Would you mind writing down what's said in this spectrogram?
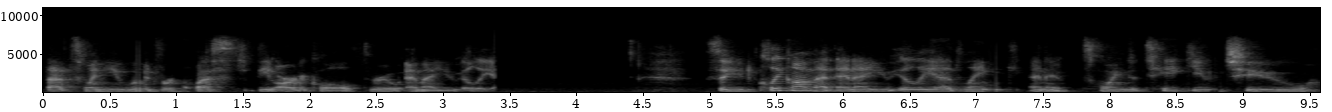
that's when you would request the article through NIU ILLiad. So you'd click on that NIU ILLiad link and it's going to take you to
